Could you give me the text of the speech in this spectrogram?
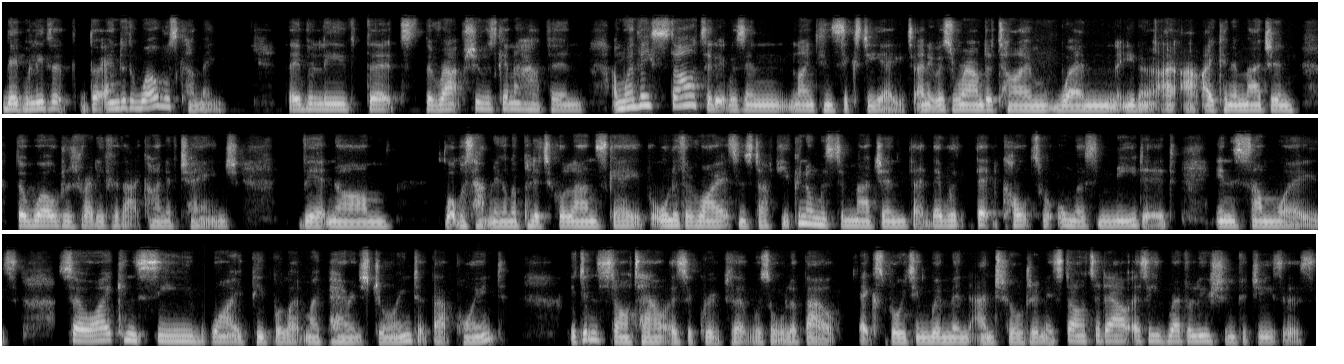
They believed that the end of the world was coming. They believed that the rapture was going to happen. And when they started, it was in 1968. And it was around a time when, you know, I, I can imagine the world was ready for that kind of change. Vietnam, what was happening on the political landscape, all of the riots and stuff, you can almost imagine that they were that cults were almost needed in some ways. So I can see why people like my parents joined at that point. It didn't start out as a group that was all about exploiting women and children. It started out as a revolution for Jesus.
